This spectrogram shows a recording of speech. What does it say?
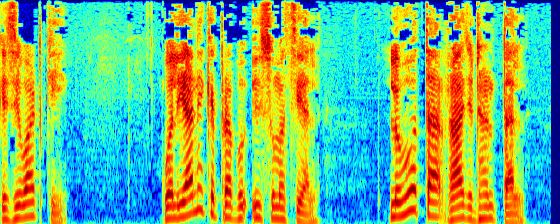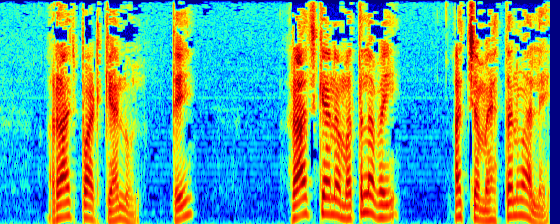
किसी वाट की वलियाने के प्रभु यीशु मसीहल लोहोता राज ढंडतल राजपाट क्या नुल ते राज क्या ना मतलब भाई अच्छा मेहतन वाले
